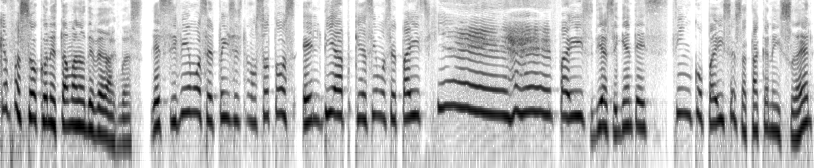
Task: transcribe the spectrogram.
¿qué pasó con esta mano de Veraguas? Recibimos el país, nosotros el día que recibimos el país, yeah, país, día siguiente cinco países atacan a Israel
